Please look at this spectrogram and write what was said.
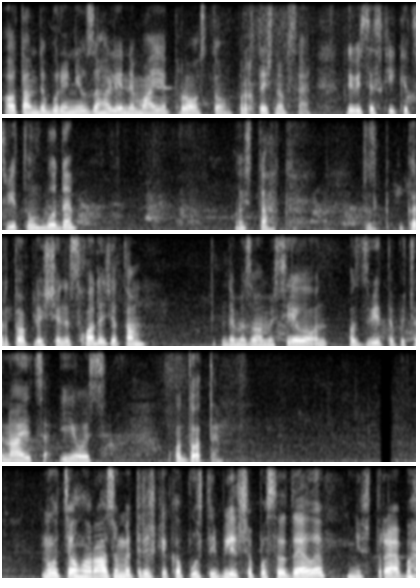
А там, де бур'янів взагалі немає, просто практично все. Дивіться, скільки цвіту буде. Ось так. Тут картопля ще не сходить отам, де ми з вами сіяли, от звідти починається. І ось одоти. Ну, цього разу ми трішки капусти більше посадили, ніж треба.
